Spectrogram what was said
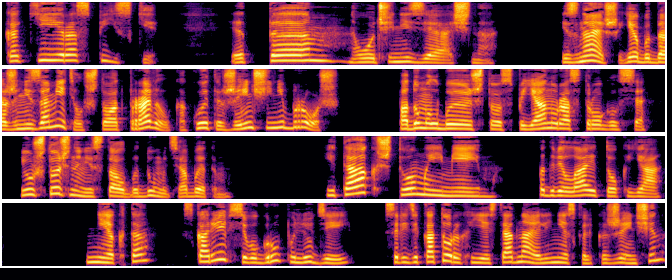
какие расписки! Это очень изящно. И знаешь, я бы даже не заметил, что отправил какой-то женщине брошь. Подумал бы, что с пьяну растрогался, и уж точно не стал бы думать об этом. «Итак, что мы имеем?» — подвела итог я. Некто, скорее всего, группа людей, среди которых есть одна или несколько женщин,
